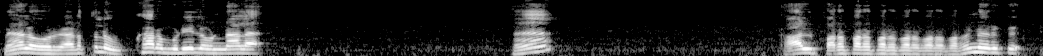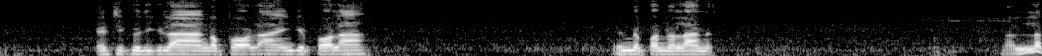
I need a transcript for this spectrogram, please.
மேலே ஒரு இடத்துல உட்கார முடியல உன்னால். ஆ? கால் பரபர பரபர பரபரன்னு இருக்குது ஏற்றி குதிக்கலாம் அங்கே போகலாம் இங்கே போகலாம் என்ன பண்ணலான்னு. நல்லா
